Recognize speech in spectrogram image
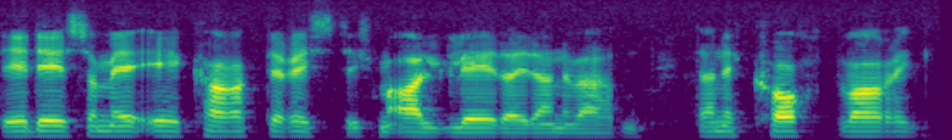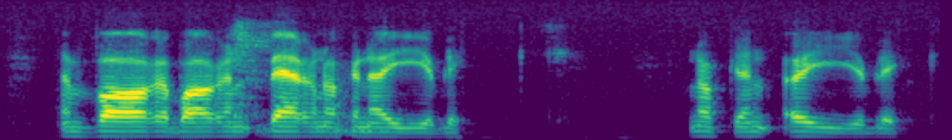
Det er det som er, er karakteristisk med all glede i denne verden. Den er kortvarig. Den varer bare, bare noen øyeblikk noen øyeblikk.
